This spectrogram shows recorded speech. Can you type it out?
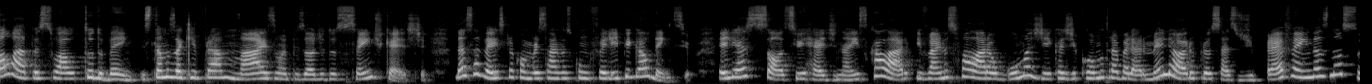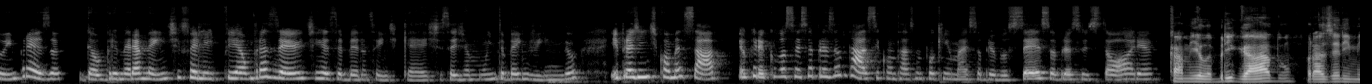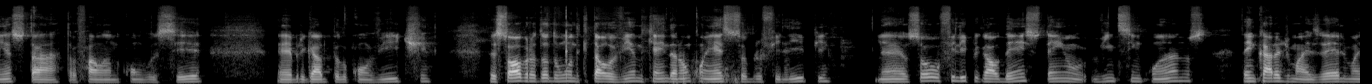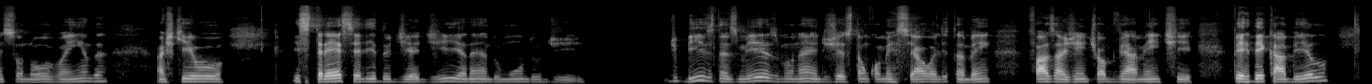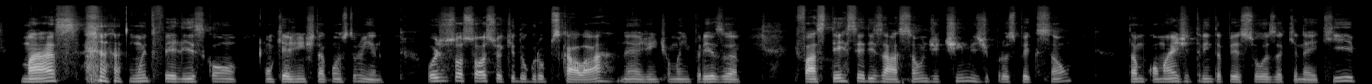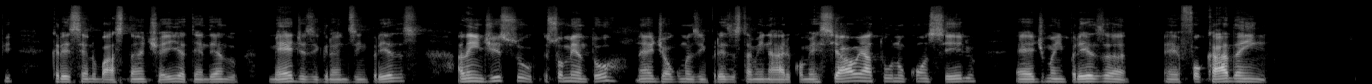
Olá, pessoal, tudo bem? Estamos aqui para mais um episódio do Sendcast. Dessa vez para conversarmos com o Felipe Gaudêncio. Ele é sócio e head na Escalar e vai nos falar algumas dicas de como trabalhar melhor o processo de pré-vendas na sua empresa. Então, primeiramente, Felipe, é um prazer te receber no Sendcast. Seja muito bem-vindo. E para a gente começar, eu queria que você se apresentasse, contasse um pouquinho mais sobre você, sobre a sua história. Camila, obrigado. Prazer imenso estar, estar falando com você. É, obrigado pelo convite. Pessoal, para todo mundo que está ouvindo, que ainda não conhece sobre o Felipe, né, eu sou o Felipe Gaudêncio, tenho 25 anos, tenho cara de mais velho, mas sou novo ainda. Acho que o estresse ali do dia a dia, né, do mundo de, de business mesmo, né, de gestão comercial ali também, faz a gente, obviamente, perder cabelo, mas muito feliz com, com o que a gente está construindo. Hoje eu sou sócio aqui do Grupo Escalar, né? A gente é uma empresa que faz terceirização de times de prospecção. Estamos com mais de 30 pessoas aqui na equipe, crescendo bastante aí, atendendo médias e grandes empresas. Além disso, eu sou mentor né, de algumas empresas também na área comercial e atuo no conselho é, de uma empresa é, focada em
